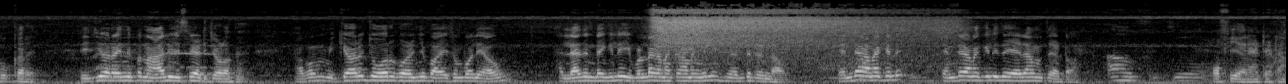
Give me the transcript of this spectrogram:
കുക്കർ രുചി പറയുന്നത് ഇപ്പം നാല് വിസിൽ അടിച്ചോളന്ന് അപ്പം മിക്കവാറും ചോറ് കുഴഞ്ഞ് പായസം പോലെ ആവും. അല്ലാതുണ്ടെങ്കിൽ ഇവളുടെ കണക്കാണെങ്കിൽ വെന്തിട്ടുണ്ടാവും. എന്റെ കണക്കിൽ എന്റെ കണക്കിൽ ഇത് ഏഴാമത്തെ കേട്ടോ. ഓഫ് ചെയ്യാനായിട്ട് കേട്ടോ.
